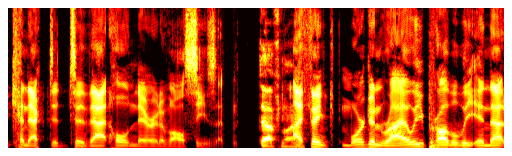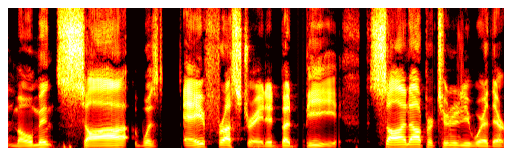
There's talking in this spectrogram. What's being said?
connected to that whole narrative all season. Definitely. I think Morgan Rielly probably in that moment saw was a frustrated, but b saw an opportunity where there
